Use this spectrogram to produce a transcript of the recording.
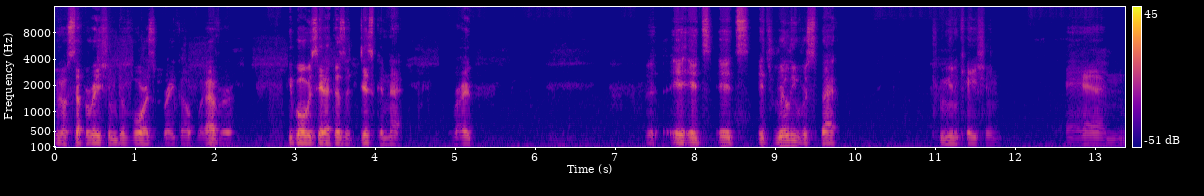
you know separation, divorce, breakup, whatever, people always say that there's a disconnect, right? It, it's it's it's really respect, communication, and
